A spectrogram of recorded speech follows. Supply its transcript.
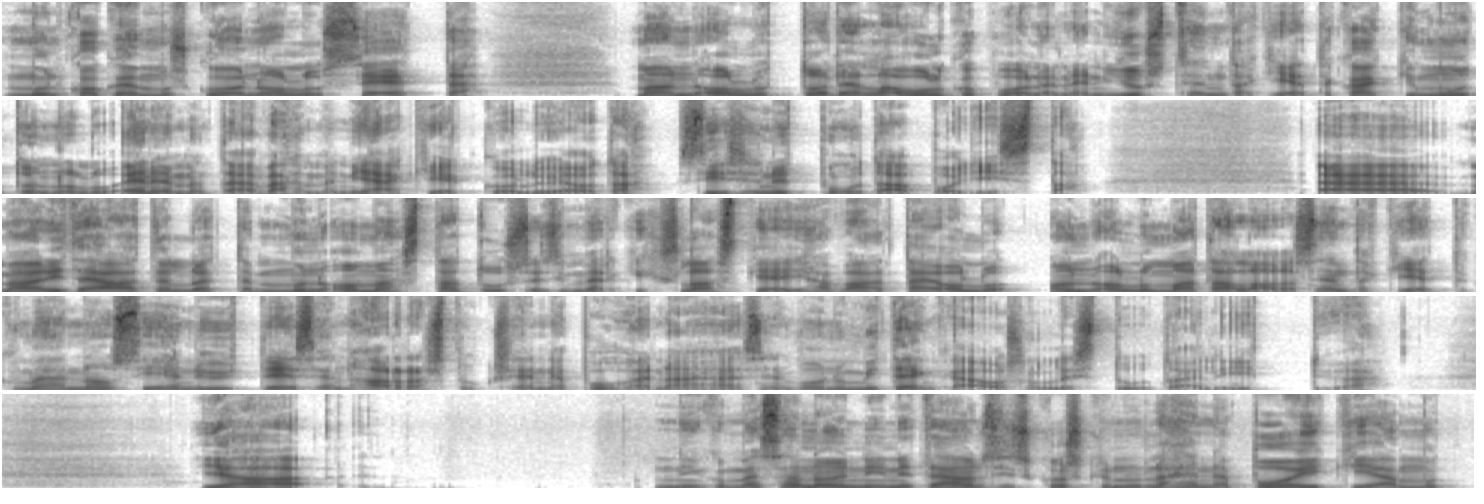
Mun kokemus kun on ollut se, että mä oon ollut todella ulkopuolinen just sen takia, että kaikki muut on ollut enemmän tai vähemmän jääkiekkoilijoita, siis nyt puhutaan pojista. Öö, mä oon itse ajatellut, että mun oma status esimerkiksi laskee ihan vaan, tai ollut, on ollut matalalla sen takia, että kun mä en ole siihen yhteiseen harrastukseen ja puheenaiheeseen voinut mitenkään osallistua tai liittyä. Ja niin kuin mä sanoin, niin, tämä on siis koskenut lähinnä poikia, mutta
